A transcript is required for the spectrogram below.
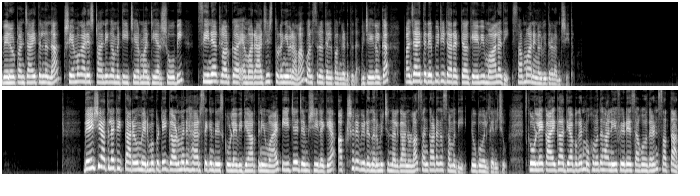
വേലൂർ പഞ്ചായത്തിൽ നിന്ന് ക്ഷേമകാര്യ standing committee chairman T R Shobi senior clerk M R Rajesh തുടങ്ങിയവരാണ് മത്സരത്തിൽ പങ്കെടുത്തത്. വിജയികൾക്ക് panchayat deputy director K V Malathi സമ്മാനങ്ങൾ വിതരണം ചെയ്തു. ദേശീയ അത്ലറ്റിക് താരവും എരുമപ്പെട്ടി ഗവൺമെന്റ് ഹയർ സെക്കൻഡറി സ്കൂളിലെ വിദ്യാർത്ഥിനിയുമായ ടി ജെ ജംഷീലയ്ക്ക് അക്ഷരവീട് നിർമ്മിച്ചു നൽകാനുള്ള സംഘാടക സമിതി രൂപവൽക്കരിച്ചു. സ്കൂളിലെ കായികാധ്യാപകൻ മുഹമ്മദ് ഹനീഫയുടെ സഹോദരൻ സത്താർ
